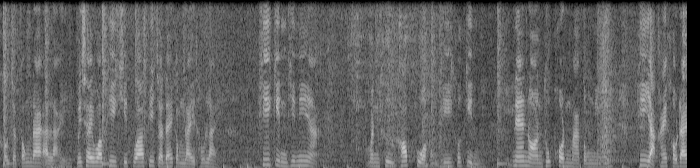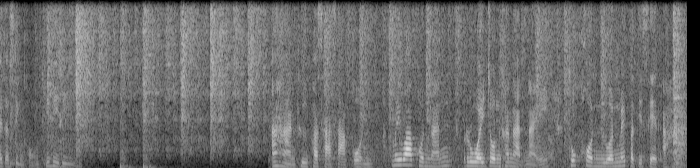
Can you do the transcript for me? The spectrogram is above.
เขาจะต้องได้อะไร ไม่ใช่ว่าพี่คิดว่าพี่จะได้กำไรเท่าไหร่ พี่กินที่เนี่ยมันคือครอบครัวของพี่ก็กิน แน่นอนทุกคนมาตรงนี้ พี่อยากให้เขาได้แต่สิ่งของที่ดีๆ อาหารคือภาษาสากล ไม่ว่าคนนั้นรวยจนขนาดไหน ทุกคนล้วนไม่ปฏิเสธอาหาร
